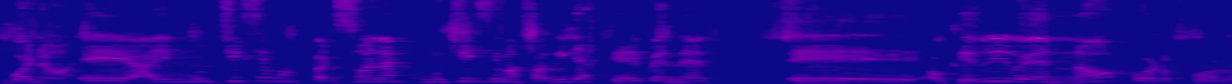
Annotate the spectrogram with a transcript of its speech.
Bueno, eh, hay muchísimas personas, muchísimas familias que dependen eh, o que viven, ¿no? Por, por,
